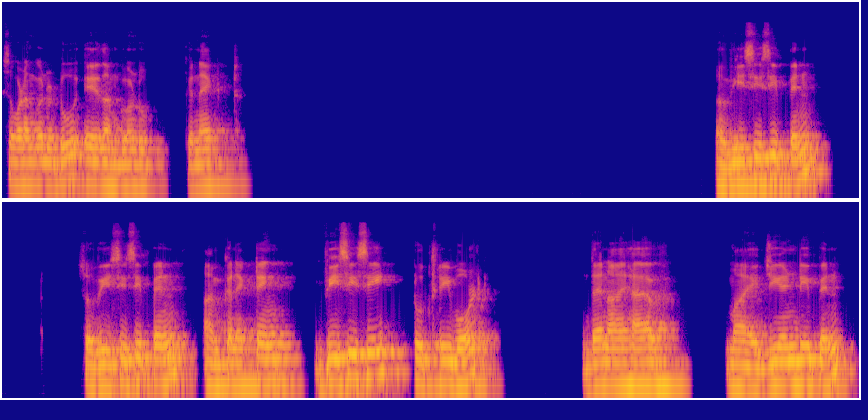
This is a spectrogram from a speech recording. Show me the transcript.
so what I'm going to do is I'm going to connect a VCC pin. So VCC pin, I'm connecting VCC to 3 volt. Then I have my GND pin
